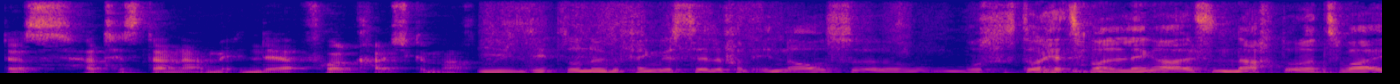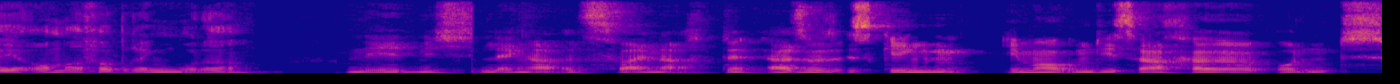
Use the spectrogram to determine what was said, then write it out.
Das hat es dann am Ende erfolgreich gemacht. Wie sieht so eine Gefängniszelle von innen aus? Äh, muss es doch jetzt mal länger als eine Nacht oder zwei auch mal verbringen, oder? Nee, nicht länger als zwei Nächte. Also es ging immer um die Sache und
